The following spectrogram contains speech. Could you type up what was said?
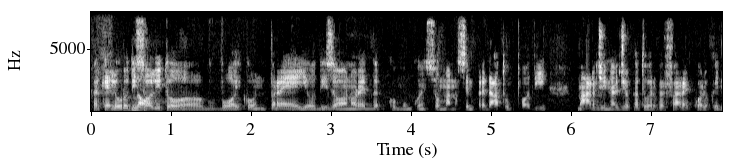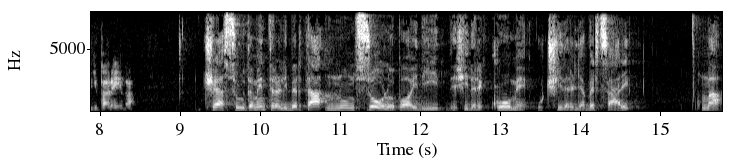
Perché loro di no. solito, uh, vuoi con Prey o Dishonored, comunque insomma hanno sempre dato un po' di margine al giocatore per fare quello che gli pareva. C'è assolutamente la libertà non solo poi di decidere come uccidere gli avversari, ma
